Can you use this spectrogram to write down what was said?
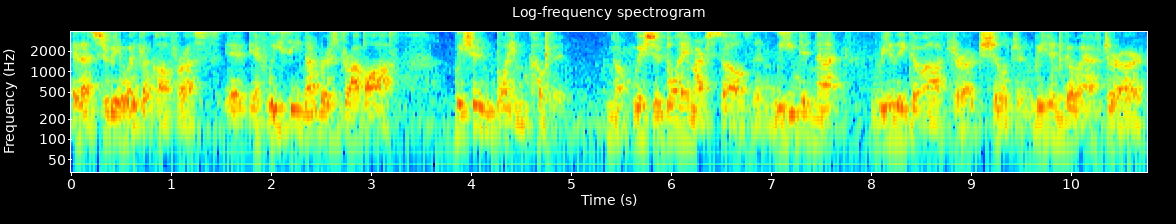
that should be a wake up call for us. If, if we see numbers drop off, we shouldn't blame COVID. No. We should blame ourselves that we did not really go after our children. We didn't go after our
